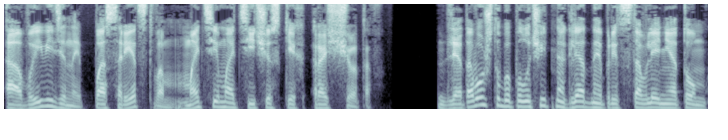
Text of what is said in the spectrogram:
а выведены посредством математических расчетов. Для того, чтобы получить наглядное представление о том,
